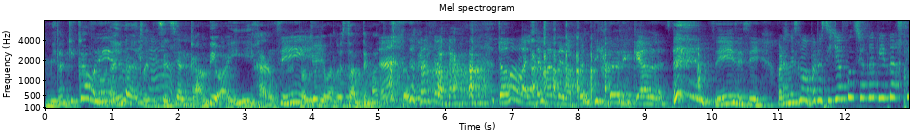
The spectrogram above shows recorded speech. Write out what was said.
mira qué cabrón, Sí, hay una ya. reticencia al cambio ahí, Haru. Sí. No quiero llevarlo esto al tema terapéutico. Todo va al tema terapéutico de qué hablas. Sí, sí, sí. Para mí es como, pero si ya funciona bien así,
